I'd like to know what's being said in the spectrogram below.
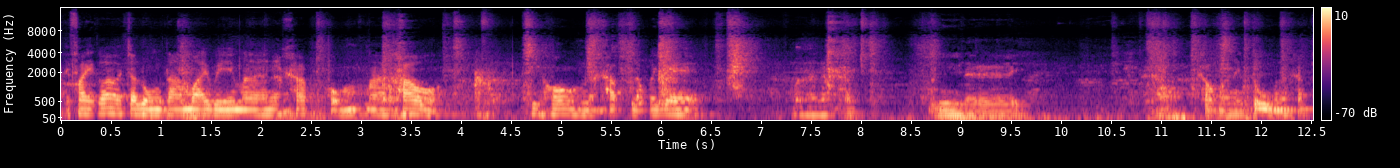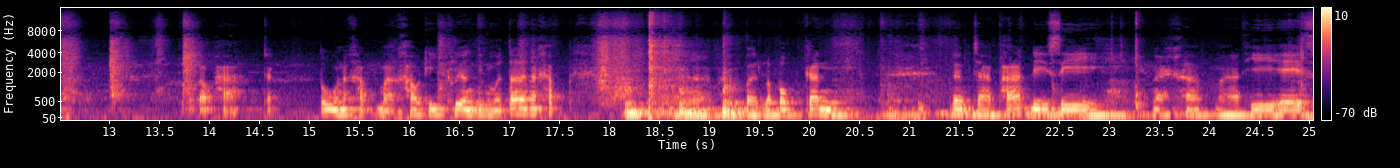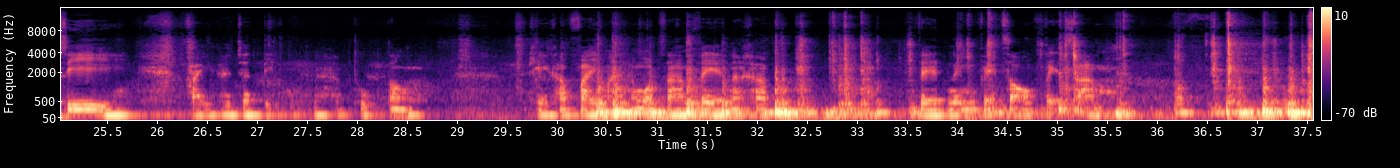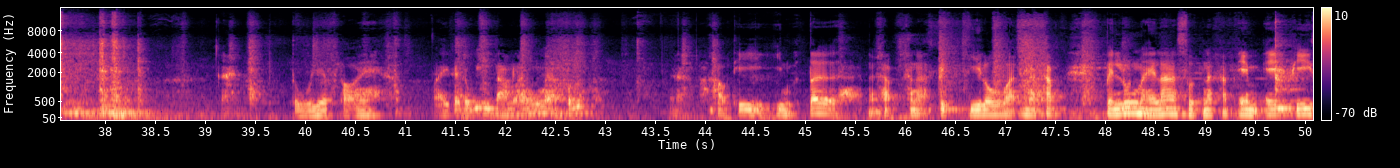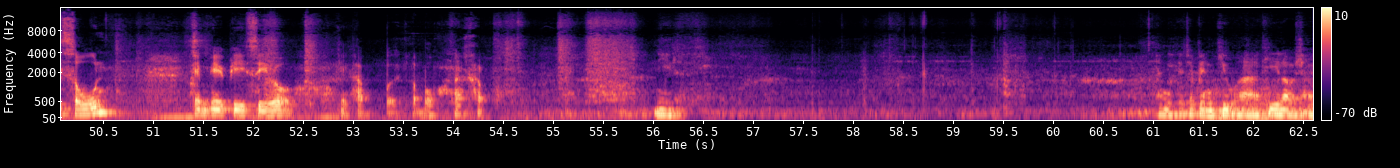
ายไฟก็จะลงตามไวเวมานะครับ ผมมาเข้าที่ห้องนะครับ เราก็แยกมานะครับ นี่เลย เข้ามาในตู้นะครับแล้วก็ผ่าจากตู้นะครับ มาเข้าที่เครื่องอินเวอร์เตอร์นะครับเปิดระบบกัน เริ่มจากพาร์ท DC นะครับ มาที่ AC ไฟก็จะติดนะครับ ถูกต้อง โอเคครับไฟมาทั้งหมด 3 เฟสนะครับเฟส1เฟส2เฟส3อะตูเรียบร้อย ไฟก็จะวิ่งตามหลังนี้มาปุ๊บเข้าที่อินเวอร์เตอร์นะครับ ขนาด 10 กิโลวัตต์นะครับ เป็นรุ่นใหม่ล่าสุดนะครับ MAP 0 MAP 0โอเคครับ เปิดระบบนะครับ นี่เลย อันนี้ก็จะเป็น QR ที่เราใช้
